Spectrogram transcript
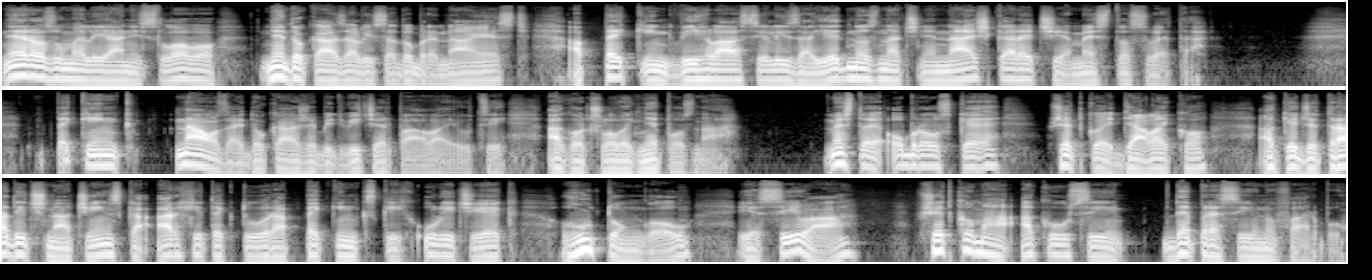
Nerozumeli ani slovo, nedokázali sa dobre nájsť a Peking vyhlásili za jednoznačne najškarečie mesto sveta. Peking naozaj dokáže byť vyčerpávajúci, ak ho človek nepozná. Mesto je obrovské, všetko je ďaleko a keďže tradičná čínska architektúra pekingských uličiek hutongov je sivá, všetko má akúsi depresívnu farbu.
